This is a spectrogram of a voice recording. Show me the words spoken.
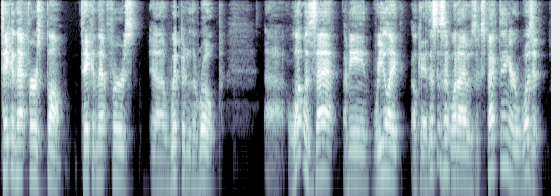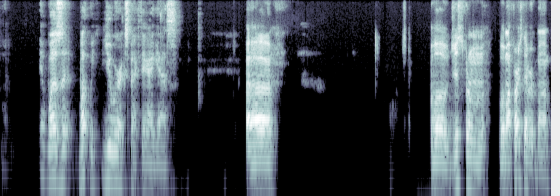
taking that first bump, taking that first uh whip into the rope, uh, what was that? I mean, were you like, okay, this isn't what I was expecting, or was it? It wasn't what you were expecting, I guess. Uh, well, just from well, my first ever bump,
